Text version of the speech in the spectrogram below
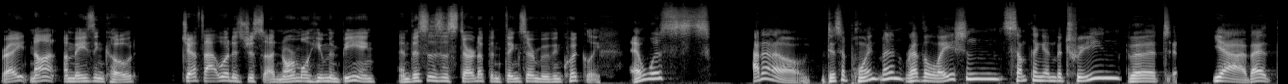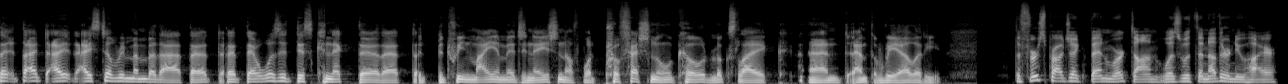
right? Not amazing code. Jeff Atwood is just a normal human being and this is a startup and things are moving quickly. It was, I don't know, disappointment, revelation, something in between. But yeah, that, that, that I, I still remember that, that that there was a disconnect there that, that between my imagination of what professional code looks like and and the reality. The first project Ben worked on was with another new hire,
